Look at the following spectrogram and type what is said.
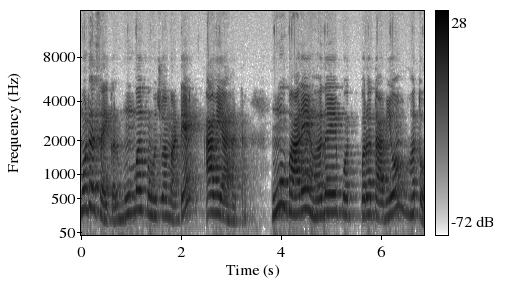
મોટરસાઇકલ મુંબઈ પહોંચવા માટે આવ્યા હતા. હું ભારે હૃદયે પરત આવ્યો હતો.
